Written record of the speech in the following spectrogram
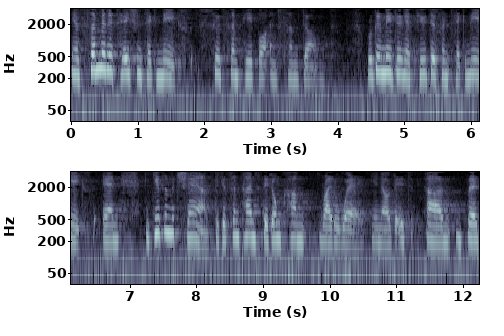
You know, some meditation techniques suit some people and some don't. We're going to be doing a few different techniques and give them a chance because sometimes they don't come right away. You know, um, but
